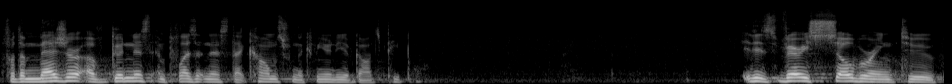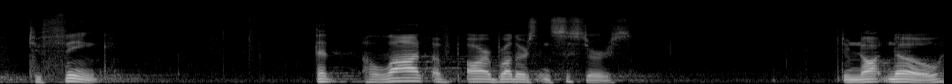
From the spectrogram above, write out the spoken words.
for the measure of goodness and pleasantness that comes from the community of God's people. It is very sobering to, to think that a lot of our brothers and sisters do not know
